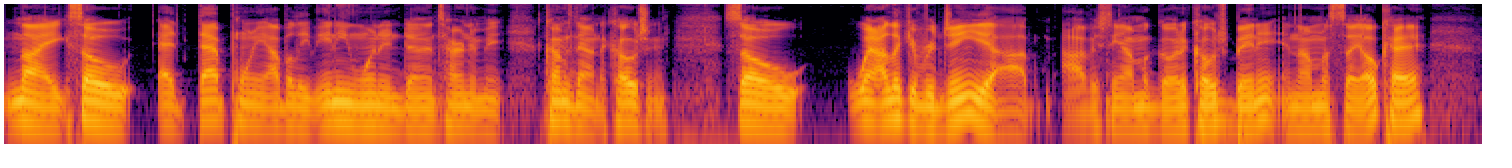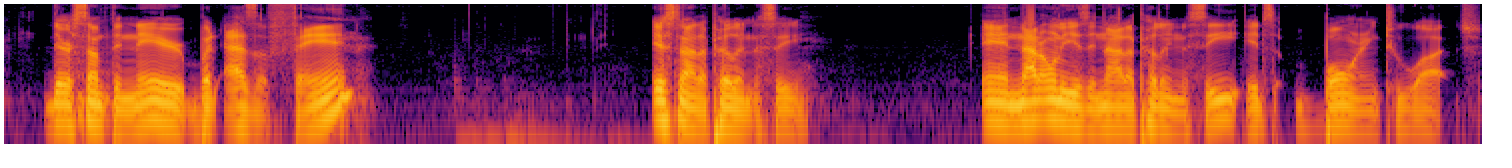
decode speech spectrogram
Like so at that point I believe any one and done tournament comes down to coaching. So when I look at Virginia, I, obviously I'm going to go to coach Bennett and I'm going to say, "Okay, there's something there, but as a fan, it's not appealing to see. And not only is it not appealing to see, it's boring to watch.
